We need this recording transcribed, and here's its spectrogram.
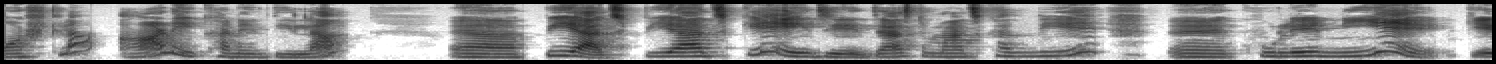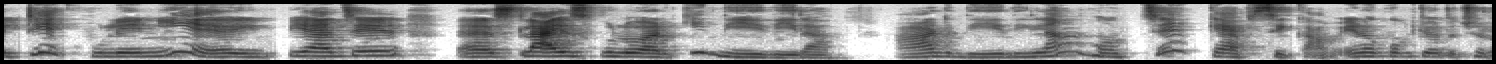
মশলা আর এখানে দিলাম পেঁয়াজ। পেঁয়াজকে এই যে জাস্ট মাঝখান দিয়ে খুলে নিয়ে, কেটে খুলে নিয়ে ওই পেঁয়াজের স্লাইসগুলো আর কি দিয়ে দিলাম। আর দিয়ে দিলাম হচ্ছে ক্যাপসিকাম এরকম ছোট ছোট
